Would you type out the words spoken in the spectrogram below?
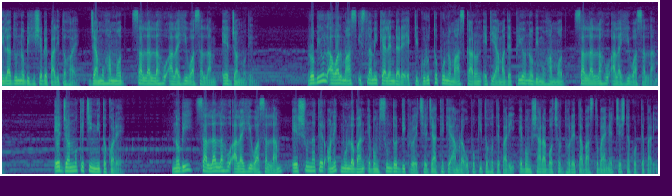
মিলাদুন্নবী হিসেবে পালিত হয়, যা মুহাম্মদ সাল্লাল্লাহু আলাইহি ওয়াসাল্লাম এর জন্মদিন। রবিউল আওয়াল মাস ইসলামী ক্যালেন্ডারে একটি গুরুত্বপূর্ণ মাস কারণ এটি আমাদের প্রিয় নবী মুহাম্মদ সাল্লাল্লাহু আলাইহি ওয়াসাল্লাম। এর জন্মকে চিহ্নিত করে। নবী সাল্লাল্লাহু আলাইহি ওয়াসাল্লাম এর সুন্নাতের অনেক মূল্যবান এবং সুন্দর দিক রয়েছে যা থেকে আমরা উপকৃত হতে পারি এবং সারা বছর ধরে তা বাস্তবায়নের চেষ্টা করতে পারি।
